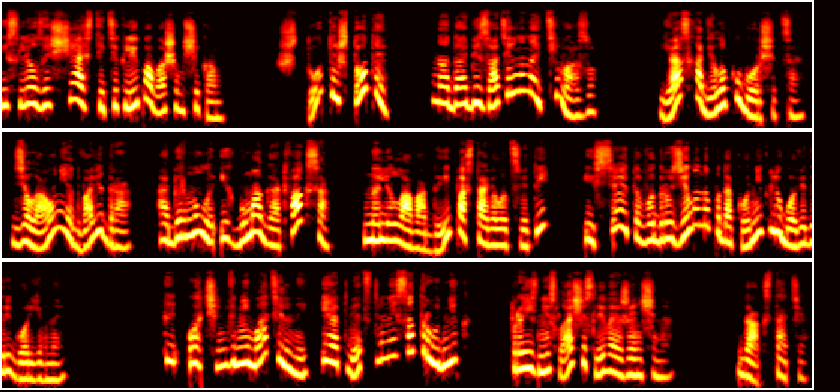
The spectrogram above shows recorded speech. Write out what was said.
и слезы счастья текли по вашим щекам. Что ты, что ты? Надо обязательно найти вазу». Я сходила к уборщице, взяла у нее два ведра, обернула их бумагой от факса, налила воды, поставила цветы и все это выдрузила на подоконник Любови Григорьевны. «Ты очень внимательный и ответственный сотрудник», произнесла счастливая женщина. Да, кстати,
